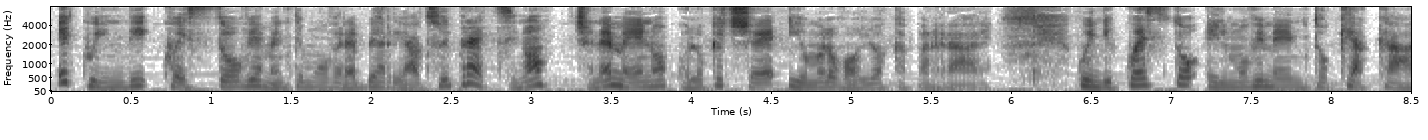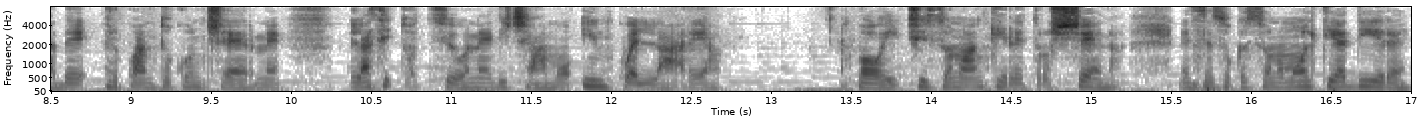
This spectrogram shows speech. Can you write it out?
e quindi questo ovviamente muoverebbe al rialzo i prezzi, no? Ce n'è meno, quello che c'è io me lo voglio accaparrare. Quindi questo è il movimento che accade per quanto concerne la situazione, diciamo, in quell'area. Poi ci sono anche i retroscena, nel senso che sono molti a dire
